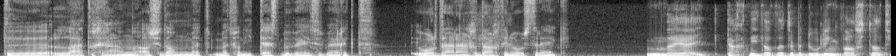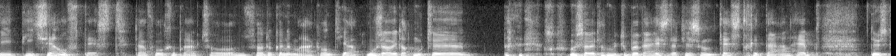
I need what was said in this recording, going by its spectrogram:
te laten gaan als je dan met, met van die testbewijzen werkt. Wordt daaraan gedacht in Oostenrijk? Nou ja, ik dacht niet dat het de bedoeling was dat die, die zelftest daarvoor gebruikt zou, zouden kunnen maken. Want ja, hoe zou je dat moeten hoe zou je dat moeten bewijzen dat je zo'n test gedaan hebt? Dus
